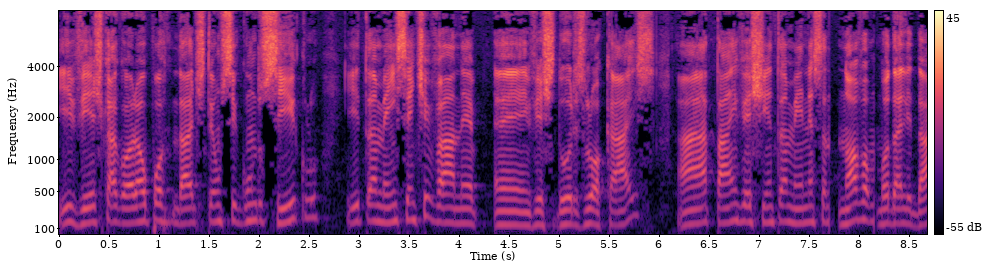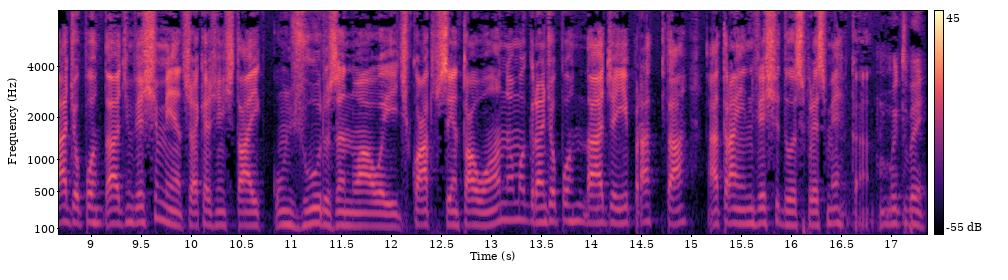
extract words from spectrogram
e vejo que agora é a oportunidade de ter um segundo ciclo e também incentivar né, é, investidores locais a estar investindo também nessa nova modalidade, oportunidade de investimento, já que a gente está aí com juros anual aí de 4% ao ano, é uma grande oportunidade aí para estar atraindo investidores para esse mercado. Muito bem.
